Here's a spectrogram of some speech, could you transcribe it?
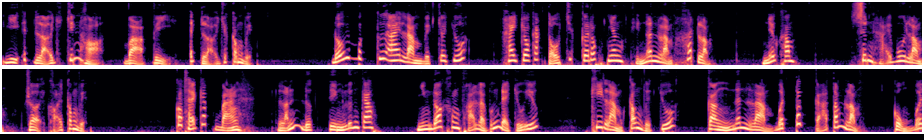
vì ích lợi cho chính họ và vì ích lợi cho công việc. Đối với bất cứ ai làm việc cho Chúa hay cho các tổ chức cơ đốc nhân thì nên làm hết lòng. Nếu không, xin hãy vui lòng rời khỏi công việc. Có thể các bạn lãnh được tiền lương cao, nhưng đó không phải là vấn đề chủ yếu. Khi làm công việc Chúa, cần nên làm với tất cả tấm lòng, cùng với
